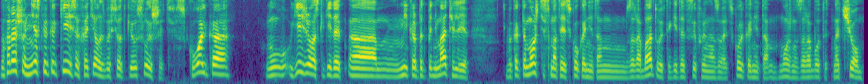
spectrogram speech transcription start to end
Ну хорошо, несколько кейсов хотелось бы все-таки услышать. Сколько, ну, есть же у вас какие-то э, микропредприниматели, вы как-то можете смотреть, сколько они там зарабатывают, какие-то цифры назвать, сколько они там можно заработать, на чем?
